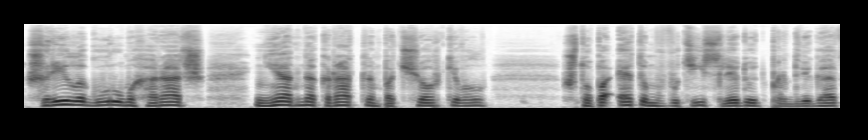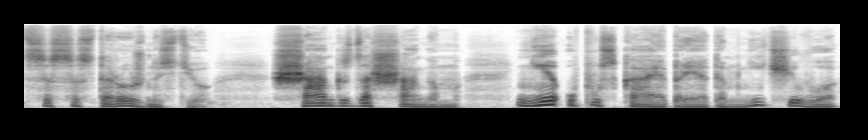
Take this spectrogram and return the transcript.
Шрила Гуру Махарадж неоднократно подчеркивал, что по этому пути следует продвигаться с осторожностью, шаг за шагом, не упуская при этом ничего,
